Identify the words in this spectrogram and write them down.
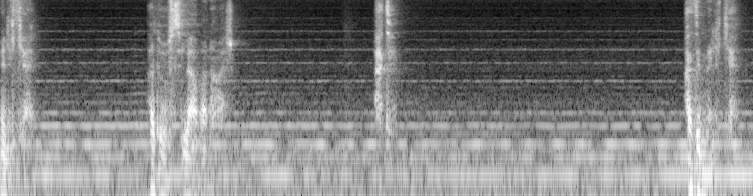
Melike. Hadi o silahı bana ver. Hadi. Hadi Melike.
